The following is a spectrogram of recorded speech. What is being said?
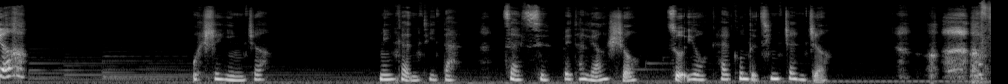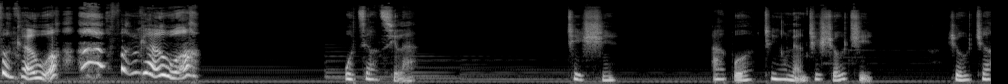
要！我呻吟着，敏感地带再次被他两手左右开弓的侵占着。放开我！放开我！我叫起来。这时，阿伯正用两只手指揉着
